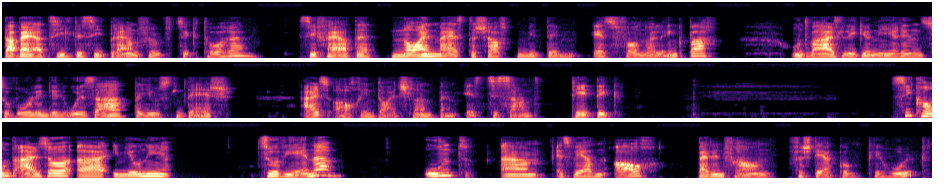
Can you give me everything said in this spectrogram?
Dabei erzielte sie 53 Tore, Sie feierte neun Meisterschaften mit dem SV Neulenkbach und war als Legionärin sowohl in den USA bei Houston Dash als auch in Deutschland beim SC Sand tätig. Sie kommt also äh, im Juni zur Vienna und ähm, es werden auch bei den Frauen Verstärkung geholt.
